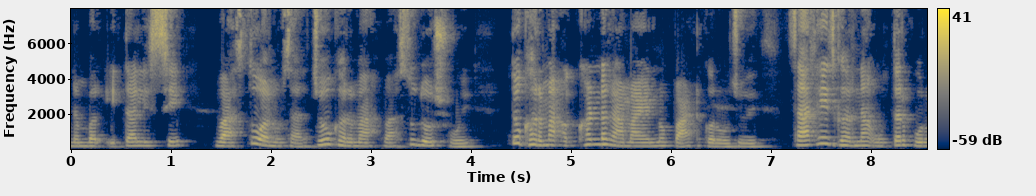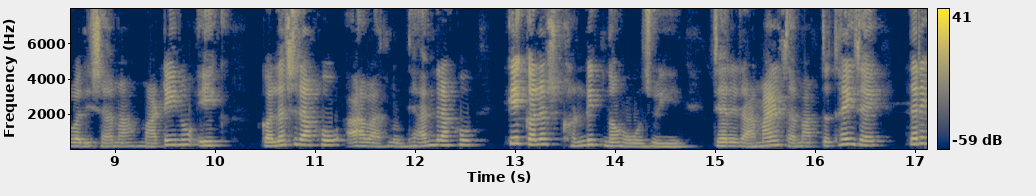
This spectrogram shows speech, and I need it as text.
નંબર એકતાલીસ છે. વાસ્તુ અનુસાર જો ઘરમાં વાસ્તુ દોષ હોય, તો ઘરમાં અખંડ રામાયણનો પાઠ કરવો જોઈએ. સાથે જ ઘરના ઉત્તર પૂર્વ દિશામાં માટીનો એક કલશ રાખો. આ વાતનું ધ્યાન રાખો કે કલશ ખંડિત ન હોવો જોઈએ. જ્યારે રામાયણ સમાપ્ત થઈ જાય, ત્યારે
